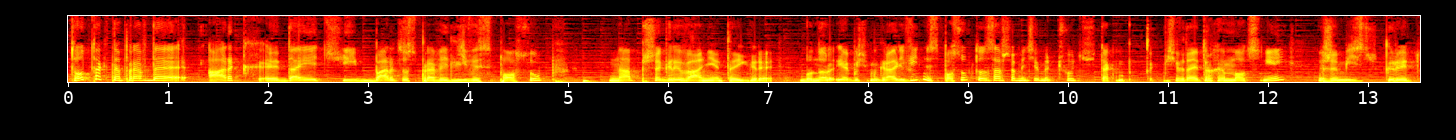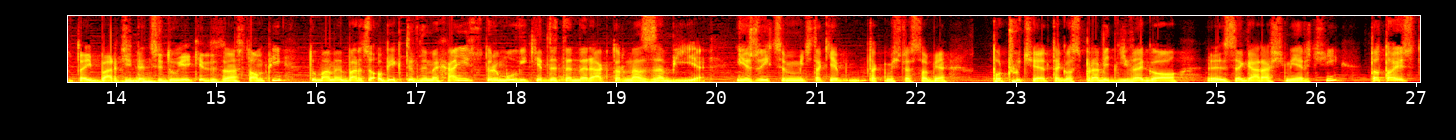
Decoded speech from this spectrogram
to tak naprawdę ARK y, daje ci bardzo sprawiedliwy sposób na przegrywanie tej gry. Bo no, jakbyśmy grali w inny sposób, to zawsze będziemy czuć, tak, tak mi się wydaje, trochę mocniej, że mistrz gry tutaj bardziej Mhm. decyduje, kiedy to nastąpi. Tu mamy bardzo obiektywny mechanizm, który mówi, kiedy ten reaktor nas zabije. Jeżeli chcemy mieć takie, tak myślę sobie, poczucie tego sprawiedliwego y, zegara śmierci, to to jest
